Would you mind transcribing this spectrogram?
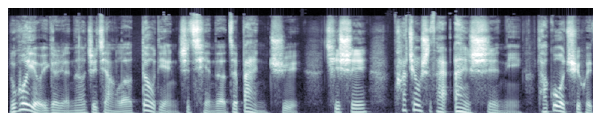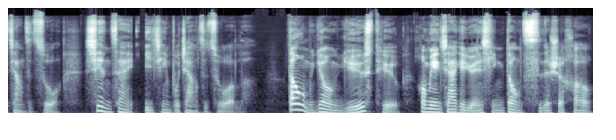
如果有一个人呢只讲了逗点之前的这半句，其实他就是在暗示你，他过去会这样子做，现在已经不这样子做了。当我们用 used to 后面加一个原形动词的时候，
